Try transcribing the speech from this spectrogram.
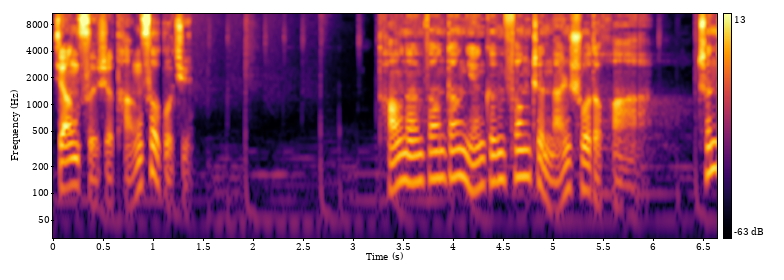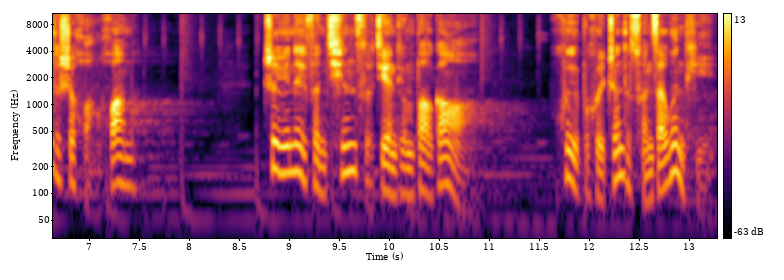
将此事搪塞过去。陶南方当年跟方振南说的话，真的是谎话吗？至于那份亲子鉴定报告，会不会真的存在问题？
